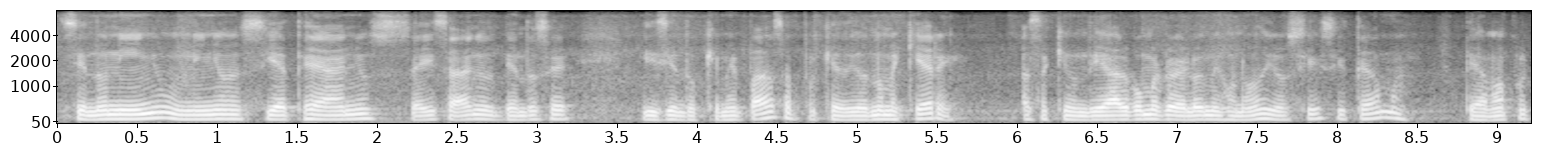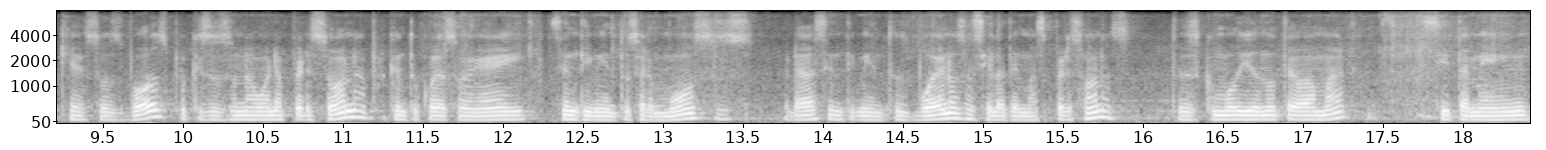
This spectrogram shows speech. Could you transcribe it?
siendo un niño, un niño de 7 años, 6 años, viéndose y diciendo, ¿qué me pasa? Porque Dios no me quiere. Hasta que un día algo me reveló y me dijo, no, Dios sí, sí te ama. Te ama porque sos vos, porque sos una buena persona, porque en tu corazón hay sentimientos hermosos, ¿verdad? Sentimientos buenos hacia las demás personas. Entonces, ¿cómo Dios no te va a amar? Si también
